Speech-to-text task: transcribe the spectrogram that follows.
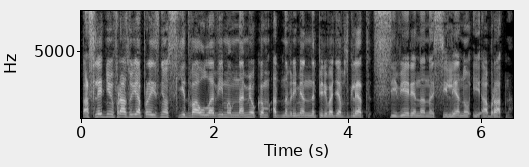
Последнюю фразу я произнес с едва уловимым намеком, одновременно переводя взгляд с Северина на Селену и обратно.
